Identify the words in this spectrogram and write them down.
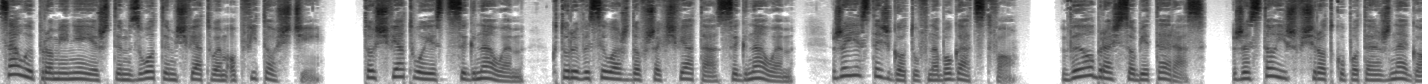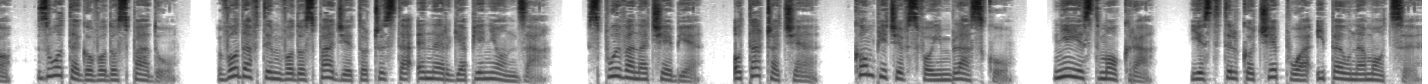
Cały promieniejesz tym złotym światłem obfitości. To światło jest sygnałem, który wysyłasz do wszechświata, sygnałem, że jesteś gotów na bogactwo. Wyobraź sobie teraz, że stoisz w środku potężnego, złotego wodospadu. Woda w tym wodospadzie to czysta energia pieniądza. Spływa na ciebie, otacza cię, kąpie cię w swoim blasku. Nie jest mokra, jest tylko ciepła i pełna mocy.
